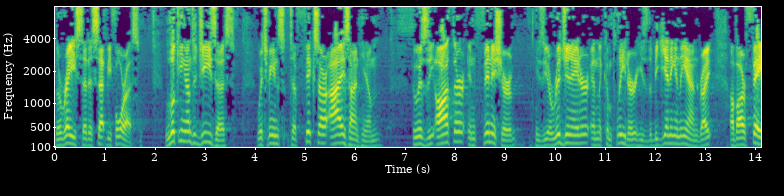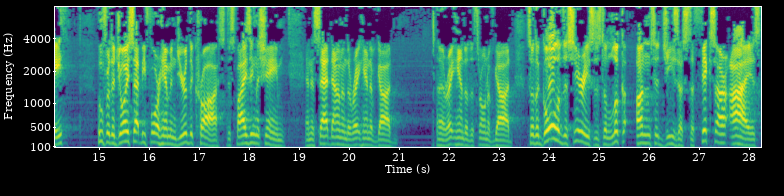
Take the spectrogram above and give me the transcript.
the race that is set before us, looking unto Jesus, which means to fix our eyes on Him, who is the author and finisher. He's the originator and the completer. He's the beginning and the end, right, of our faith, who for the joy set before Him endured the cross, despising the shame, and has sat down on the right hand of God. Uh, right hand of the throne of God. So the goal of the series is to look unto Jesus, to fix our eyes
